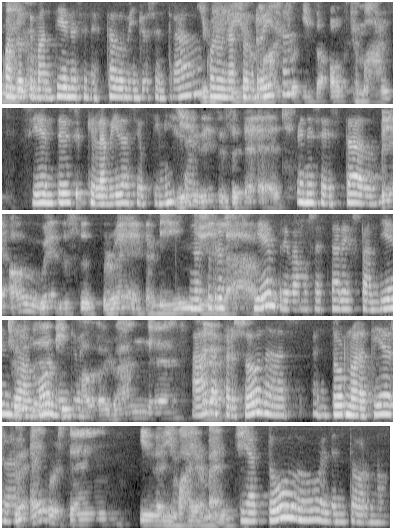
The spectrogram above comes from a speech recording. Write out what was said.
cuando te mantienes en estado Minyue centrado, con una sonrisa, life is optimized. Sientes que la vida se optimiza. En ese estado, nosotros siempre vamos a estar expandiendo amor a las personas en torno a la tierra y a todo el entorno.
